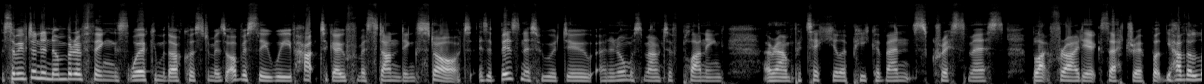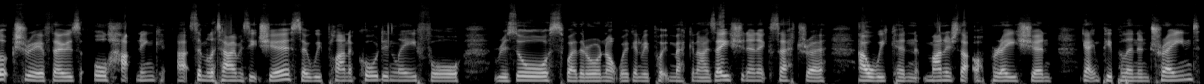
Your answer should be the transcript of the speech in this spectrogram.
So we've done a number of things working with our customers. Obviously, we've had to go from a standing start. As a business, we would do an enormous amount of planning around particular peak events, Christmas, Black Friday, etc. But you have the luxury of those all happening at similar times each year. So we plan accordingly for resource, whether or not we're going to be putting mechanization in, etc. How we can manage that operation, getting people in and trained.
